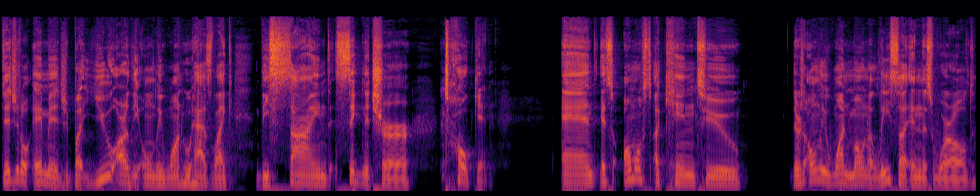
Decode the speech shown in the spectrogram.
digital image, but you are the only one who has like the signed signature token. And it's almost akin to there's only one Mona Lisa in this world,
